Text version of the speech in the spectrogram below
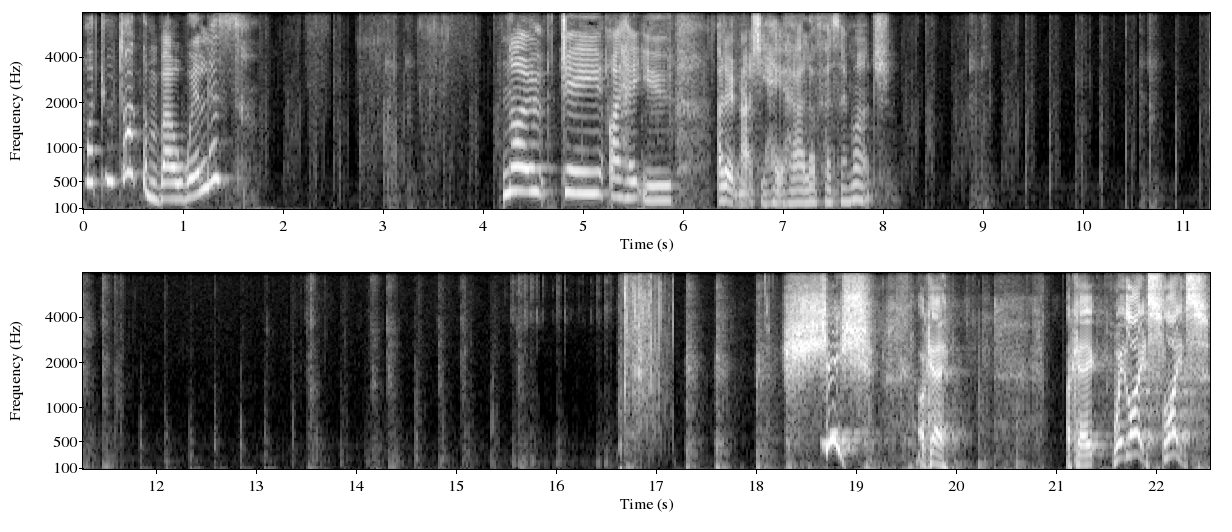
What you talking about, Willis? No, G, I hate you. I don't actually hate her, I love her so much. Sheesh. Okay. Okay. Wait, lights, lights.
